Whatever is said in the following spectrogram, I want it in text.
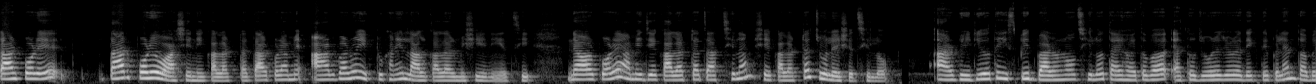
তারপরে, তারপরেও আসেনি কালারটা, তারপরে আমি আবারও একটুখানি লাল কালার মিশিয়ে নিয়েছি। নেওয়ার পরে আমি যে কালারটা চাচ্ছিলাম সেই কালারটা চলে এসেছিল। আর ভিডিওতে স্পিড বাড়ানো ছিল, তাই হয়তোবা এত জোরে জোরে দেখতে পেলেন। তবে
